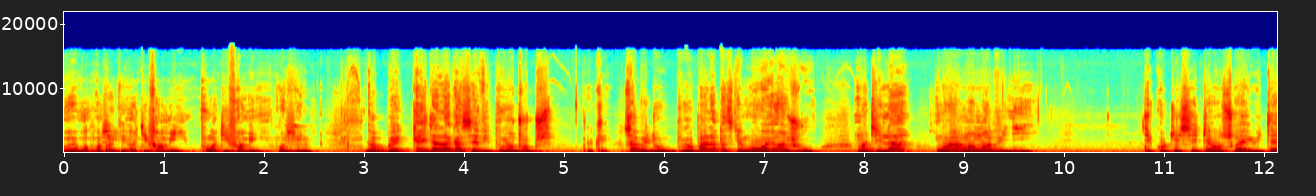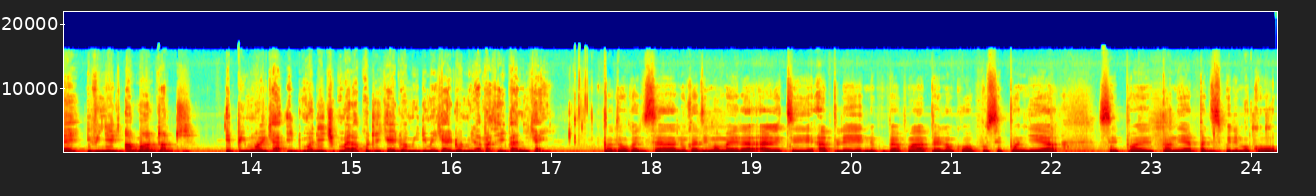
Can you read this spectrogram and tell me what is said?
oui, mon conseil. Ok. Anti-famille, pour anti-famille, conseil. Donc, ben, Kaila là, a servi pour eux toutes. Ça veut dire, pour eux pas là, parce que moi, un jour, moi, j'étais là, moi, un maman vini, t'es côté 7 h au soir, 8 h il venait en bantante, et puis moi, il m'a dit, mais la côté qu'il a dormi, il dit, mais qu'il a dormi là, parce qu'il panique. Pendant qu'on dit ça, nous avons dit, maman est là, arrêtez, appelez, ne pouvez pas prendre appel encore pour ces poignées Ces poignées pas disponibles encore.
